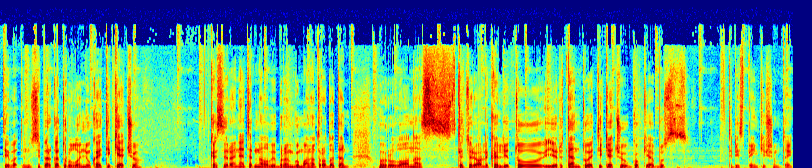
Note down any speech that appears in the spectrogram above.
Tai va, tai nusiperkat ruloniuką etikečių, kas yra net ir nelabai brangu, man atrodo, ten rulonas 14 litų ir ten tų etikečių kokie bus 3-500,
